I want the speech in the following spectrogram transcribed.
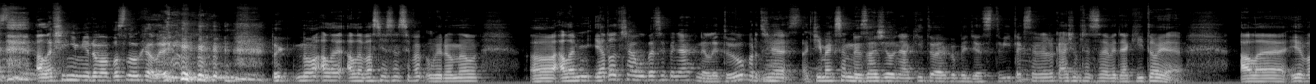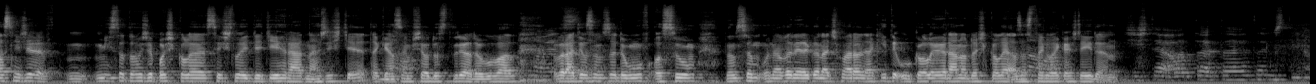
ale všichni mě doma poslouchali. tak, no, ale, ale vlastně jsem si fakt uvědomil, Uh, ale já to třeba vůbec jako nějak nelituju, protože No, tím, jak jsem nezažil nějaký to jakoby dětství, tak si nedokážu představit, jaký to je. Ale je vlastně, že místo toho, že po škole si šly děti hrát na hřiště, tak já No. jsem šel do studia dobovat, No, vrátil jsem se domů v 8, tam jsem unavený jako načmáral nějaký ty úkoly ráno do školy a zase No. takhle každý den. Ježiš, to je, ale to je, to je, to je hustý, no.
